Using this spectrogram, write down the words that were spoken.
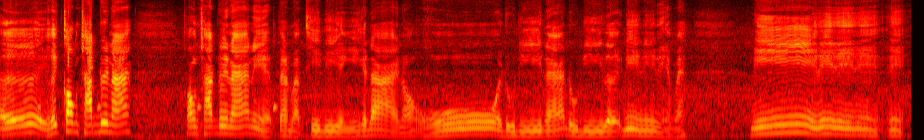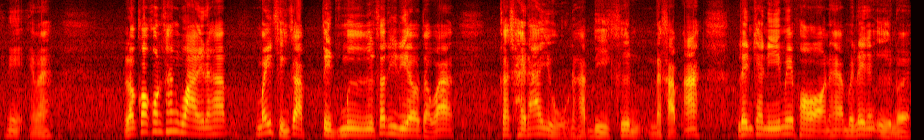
เอ้ยเฮ้ยกล้องชัดด้วยนะกล้องชัดด้วยนะเนี่ยเป็นแบบทีดีอย่างนี้ก็ได้เนาะโอ้ยดูดีนะ ดูดีเลยนี่นี่นี่เห็นไหมนี่นี่นี่นี่นี่เห็นไหมแล้วก็ค่อนข้างไวนะครับ ไม่ถึงกับติดมือซะทีเดียวแต่ว่า ก็ใช้ได้อยู่นะครับดีขึ้นนะครับอะเล่นแค่นี้ไม่พอนะครับไปเล่นอย่างอื่นด้วย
